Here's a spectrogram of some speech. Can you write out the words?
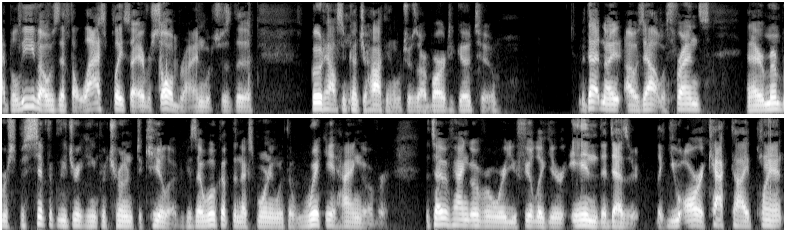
I, believe I was at the last place I ever saw Brian, which was the Boathouse in Country, Conshohocken, which was our bar to go to. But that night I was out with friends, and I remember specifically drinking Patron tequila because I woke up the next morning with a wicked hangover. The type of hangover where you feel like you're in the desert like you are a cacti plant.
